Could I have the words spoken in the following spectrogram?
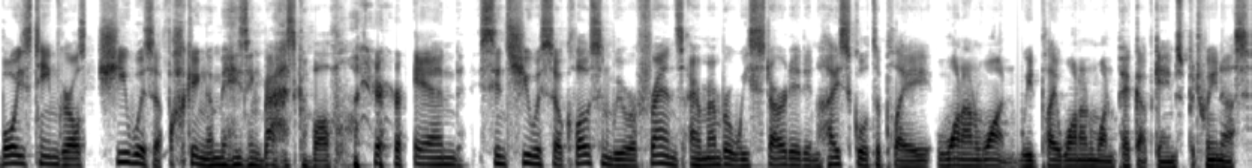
boys team girls she was a fucking amazing basketball player. And since she was so close and we were friends i remember we started in high school to play one-on-one. We'd play one-on-one pickup games between us.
